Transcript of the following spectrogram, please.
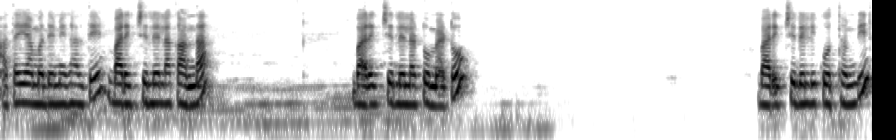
आता यामध्ये मी घालते बारीक चिरलेला कांदा बारीक चिरलेला टोमॅटो बारीक चिरलेली कोथिंबीर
